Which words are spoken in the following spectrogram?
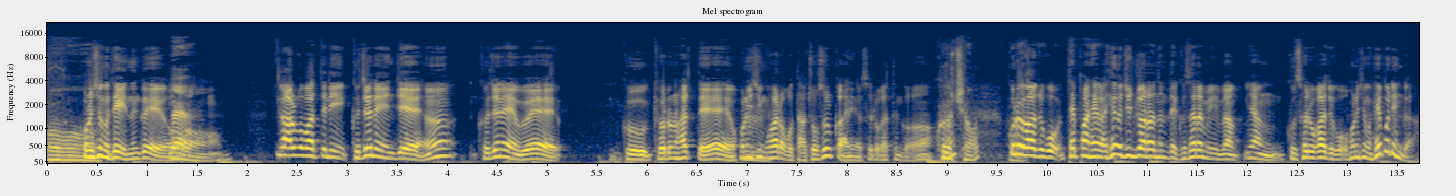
어. 혼인신고 돼 있는 거예요. 네. 그러니까 알고 봤더니 그 전에 이제 어? 그 전에 왜 그 결혼할 때 혼인신고 하라고 다 줬을 거 아니에요 서류 같은 거. 그렇죠. 그래가지고 대판해가 헤어진 줄 알았는데 그 사람이 막 그냥 그 서류 가지고 혼인신고 해버린 거야.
